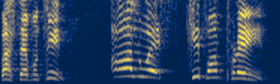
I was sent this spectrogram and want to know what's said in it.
Verse 17, always keep on praying.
